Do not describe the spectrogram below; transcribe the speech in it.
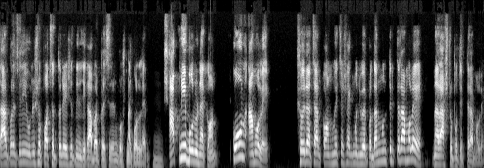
তারপরে তিনি উনিশশো পঁচাত্তরে এসে তিনি নিজেকে আবার প্রেসিডেন্ট ঘোষণা করলেন। আপনি বলুন এখন কোন আমলে স্বৈরাচার কম হয়েছে শেখ মুজিবের প্রধানমন্ত্রীত্বের আমলে না রাষ্ট্রপতিত্বের আমলে?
